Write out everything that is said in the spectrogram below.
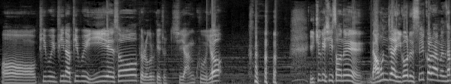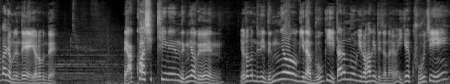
어, PVP나 PVE에서 별로 그렇게 좋지 않고요. 이쪽의 시선은 나 혼자 이거를 쓸 거라면 상관이 없는데 여러분들 네, 악화시키는 능력은 여러분들이 능력이나 무기, 다른 무기로 하게 되잖아요. 이게 굳이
